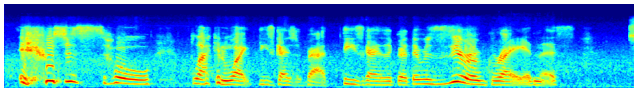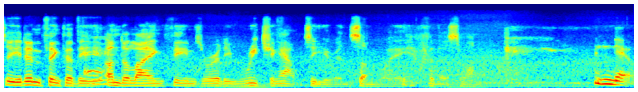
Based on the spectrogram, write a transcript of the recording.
it was just so black and white. These guys are bad. These guys are good. There was zero gray in this. So you didn't think that the Uh. underlying themes were really reaching out to you in some way for this one? No.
